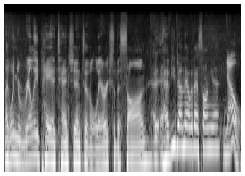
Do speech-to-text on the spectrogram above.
Like when you really pay attention to the lyrics of the song. Have you done that with that song yet? No,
